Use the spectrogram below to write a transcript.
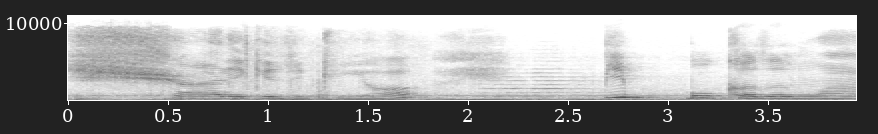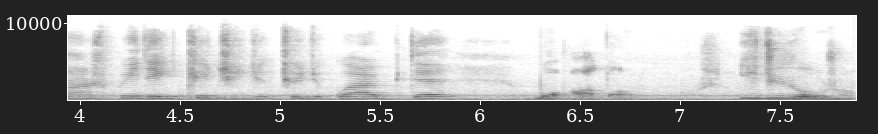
Şöyle gözüküyor. Bir bu kadın var. Bir de küçücük çocuk var. Bir de bu adam var. İri adam.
